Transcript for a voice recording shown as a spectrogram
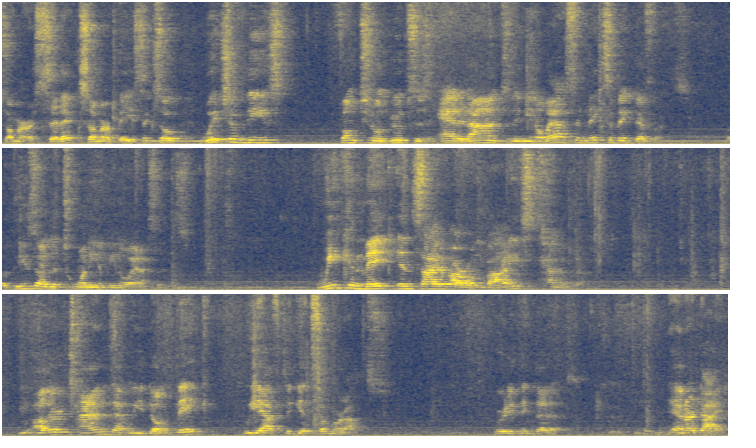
Some are acidic. Some are basic. So which of these functional groups is added on to the amino acid makes a big difference. But these are the 20 amino acids. We can make inside of our own bodies 10 of them. The other 10 that we don't make, we have to get somewhere else. Where do you think that is? In our diet.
